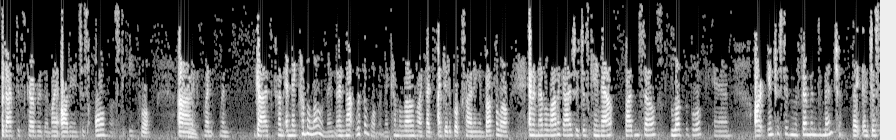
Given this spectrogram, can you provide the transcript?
but I've discovered that my audience is almost equal. Uh, Hmm. When when guys come and they come alone, they're, they're not with a woman. They come alone. Like I, I did a book signing in Buffalo, and I met a lot of guys who just came out by themselves, loved the book, and are interested in the feminine dimension. They they just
